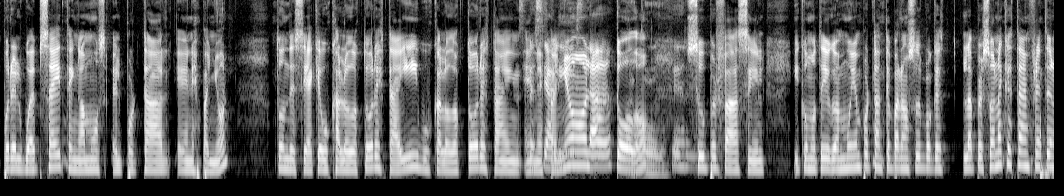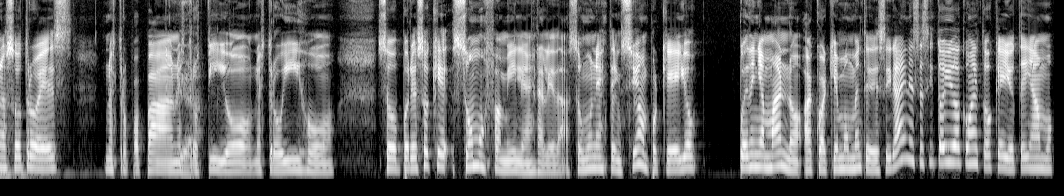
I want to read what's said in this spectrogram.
Por el website tengamos el portal en español donde si hay que buscar los doctores, está ahí, busca los doctores, está en, español, todo. Súper fácil. Y como te digo, es muy importante para nosotros porque la persona que está enfrente de nosotros es nuestro papá, nuestro tío, nuestro hijo. So, por eso que somos familia en realidad, somos una extensión, porque ellos pueden llamarnos a cualquier momento y decir, ay, necesito ayuda con esto, ok, yo te llamo,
